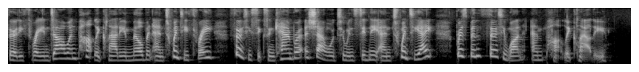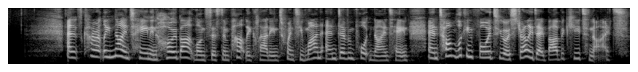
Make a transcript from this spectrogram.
33 in Darwin, partly cloudy in Melbourne and 23, 36 in Canberra, a shower or two in Sydney and 28, Brisbane 31 and partly cloudy. And it's currently 19 in Hobart, Launceston partly cloudy in 21 and Devonport 19. And Tom, looking forward to your Australia Day barbecue tonight.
